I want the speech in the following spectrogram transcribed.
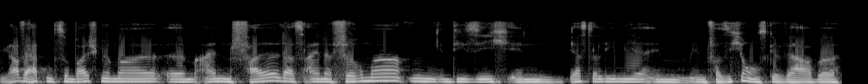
Ja, wir hatten zum Beispiel mal ähm, einen Fall, dass eine Firma, die sich in erster Linie im, im Versicherungsgewerbe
